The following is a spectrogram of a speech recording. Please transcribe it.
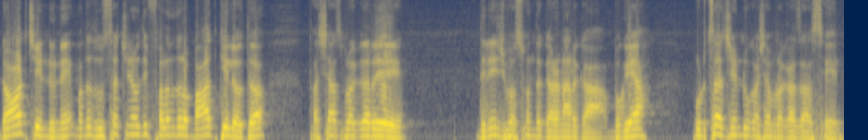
डॉट चेंडूने मात्र दुसरा चेंडूवरती फलंदाला बाद केलं होतं. तशाच प्रकारे दिनेश बसवंत करणार का? बघूया. पुढचा चेंडू कशा प्रकारचा असेल?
